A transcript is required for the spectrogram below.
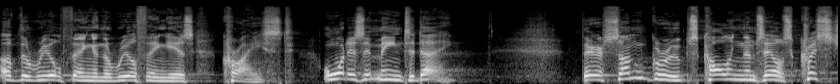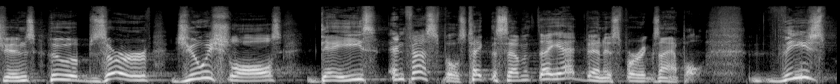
of the real thing, and the real thing is Christ. What does it mean today? There are some groups calling themselves Christians who observe Jewish laws, days, and festivals. Take the Seventh day Adventists, for example. These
